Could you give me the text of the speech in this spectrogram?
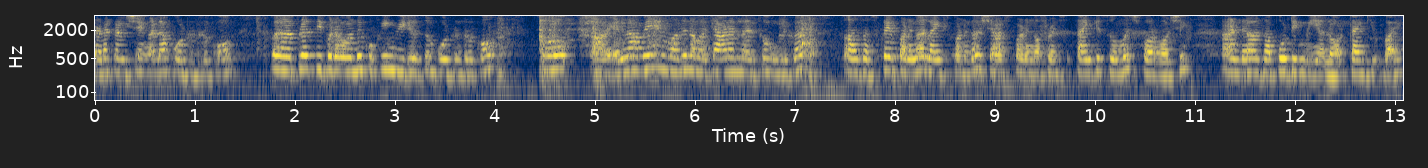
நடக்கிற விஷயங்கள்லாம் போட்டுட்ருக்கோம். ப்ளஸ் இப்போ நம்ம வந்து குக்கிங் வீடியோஸும் போட்டுட்ருக்கோம். ஸோ எல்லாமே வந்து நம்ம சேனலில் இருக்கவங்களுக்கு சப்ஸ்கிரைப் பண்ணுங்கள் லைக்ஸ் பண்ணுங்கள் ஷேர்ஸ் பண்ணுங்கள் friends thank you so much for வாட்சிங் and supporting me a lot thank you bye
